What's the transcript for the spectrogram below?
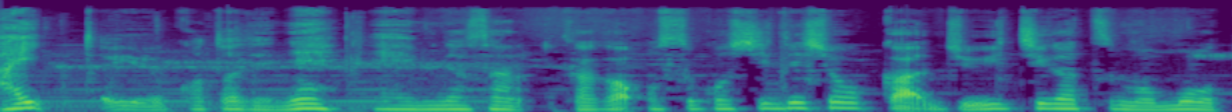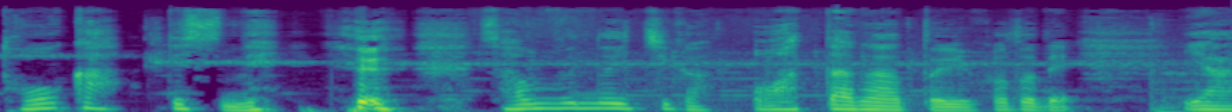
はい。ということでね、えー、皆さんいかがお過ごしでしょうか ?11 月ももう10日ですね。3分の1が終わったなということで。いやー、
